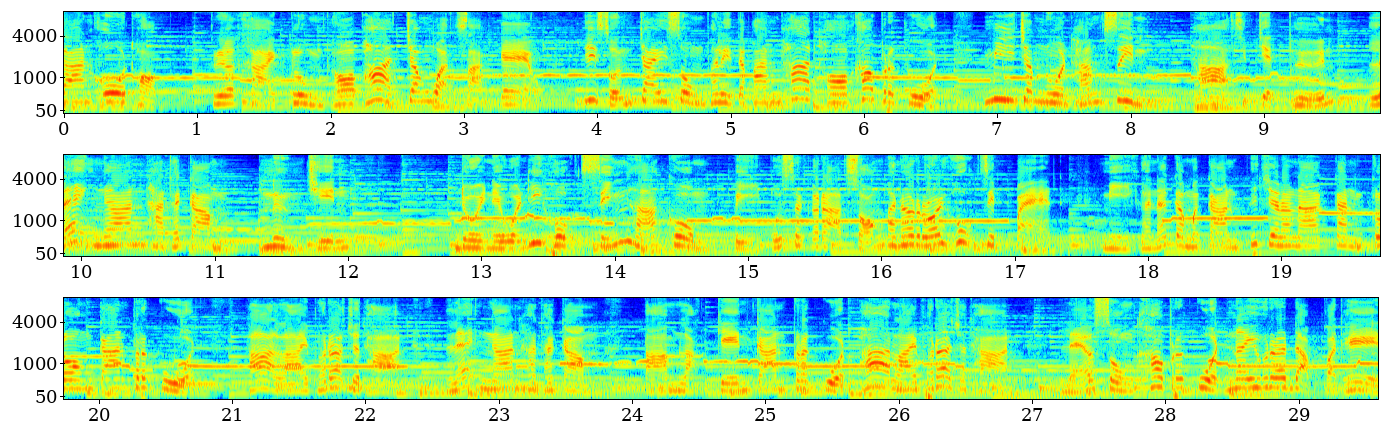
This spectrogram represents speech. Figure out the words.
การโอท็อปเครือข่ายกลุ่มทอผ้าจังหวัดสระแก้ว ที่สนใจส่งผลิตภัณฑ์ผ้าทอเข้าประกวด มีจำนวนทั้งสิ้น 57 ผืน และงานหัตถกรรม 1 ชิ้น โดยในวันที่ 6 สิงหาคม ปีพุทธศักราช 2568 มีคณะกรรมการพิจารณากันกรองการประกวด ผ้าลายพระราชทาน และงานหัตถกรรม ตามหลักเกณฑ์การประกวดผ้าลายพระราชทาน แล้วส่งเข้าประกวดในระดับประเทศ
